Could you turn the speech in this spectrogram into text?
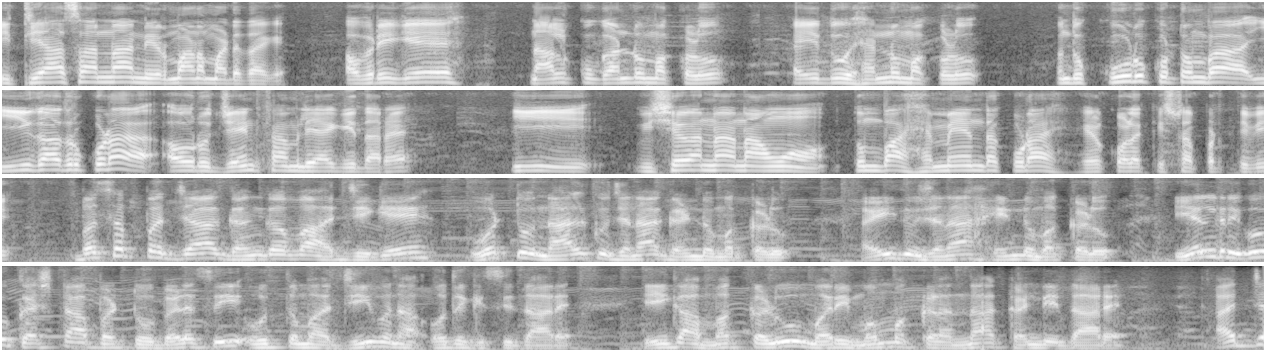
ಇತಿಹಾಸನ ನಿರ್ಮಾಣ ಮಾಡಿದಾಗೆ. ಅವರಿಗೆ ನಾಲ್ಕು ಗಂಡು ಮಕ್ಕಳು, ಐದು ಹೆಣ್ಣು ಮಕ್ಕಳು ಒಂದು ಕೂಡು ಕುಟುಂಬ, ಈಗಾದರೂ ಕೂಡ ಅವರು ಜೈಂಟ್ ಫ್ಯಾಮಿಲಿ ಆಗಿದ್ದಾರೆ. ಈ ವಿಷಯವನ್ನು ನಾವು ತುಂಬಾ ಹೆಮ್ಮೆಯಿಂದ ಕೂಡ ಹೇಳ್ಕೊಳಕ್ ಇಷ್ಟಪಡ್ತೀವಿ. ಬಸಪ್ಪಜ್ಜ ಗಂಗವ್ವ ಅಜ್ಜಿಗೆ ಒಟ್ಟು ನಾಲ್ಕು ಜನ ಗಂಡು ಮಕ್ಕಳು, ಐದು ಜನ ಹೆಣ್ಣು ಮಕ್ಕಳು. ಎಲ್ರಿಗೂ ಕಷ್ಟಪಟ್ಟು ಬೆಳೆಸಿ ಉತ್ತಮ ಜೀವನ ಒದಗಿಸಿದ್ದಾರೆ. ಈಗ ಮಕ್ಕಳು ಮರಿ ಮೊಮ್ಮಕ್ಕಳನ್ನ ಕಂಡಿದ್ದಾರೆ. ಅಜ್ಜ,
